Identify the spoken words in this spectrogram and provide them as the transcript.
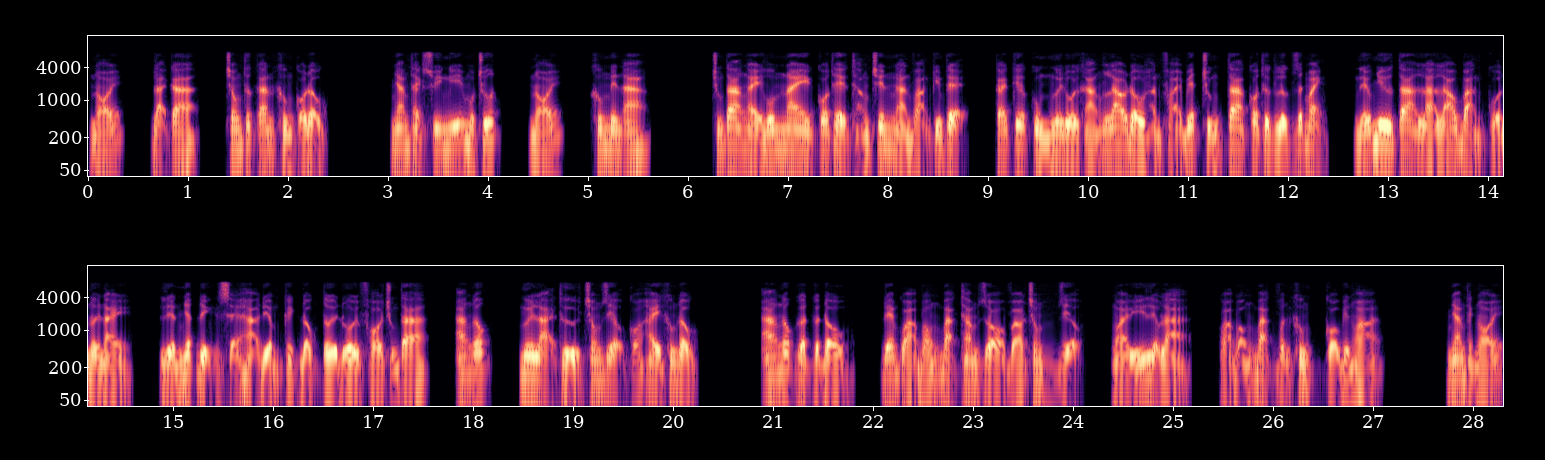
nói, đại ca, trong thức ăn không có độc. Nham thạch suy nghĩ một chút, nói, không nên a. Chúng ta ngày hôm nay có thể thắng trên ngàn vạn kim tệ, cái kia cùng ngươi đối kháng lao đầu hẳn phải biết chúng ta có thực lực rất mạnh, nếu như ta là lao bản của nơi này, liền nhất định sẽ hạ điểm kịch độc tới đối phó chúng ta. A ngốc, ngươi lại thử trong rượu có hay không độc. A ngốc gật gật đầu, đem quả bóng bạc thăm dò vào trong rượu, ngoài ý liệu là, quả bóng bạc vẫn không có biến hóa. Nham Thạch nói,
